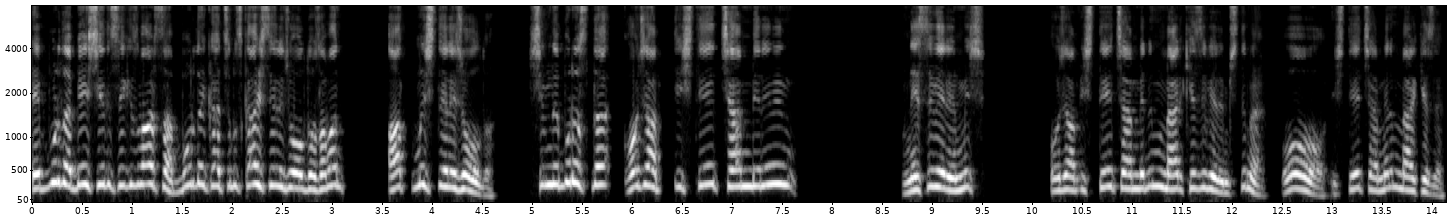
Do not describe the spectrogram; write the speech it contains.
E burada 5, 7, 8 varsa buradaki açımız kaç derece oldu o zaman? 60 derece oldu. Şimdi burası da hocam işteğet çemberinin nesi verilmiş? Hocam işteğet çemberinin merkezi verilmiş değil mi? Oo işteğet çemberin merkezi.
